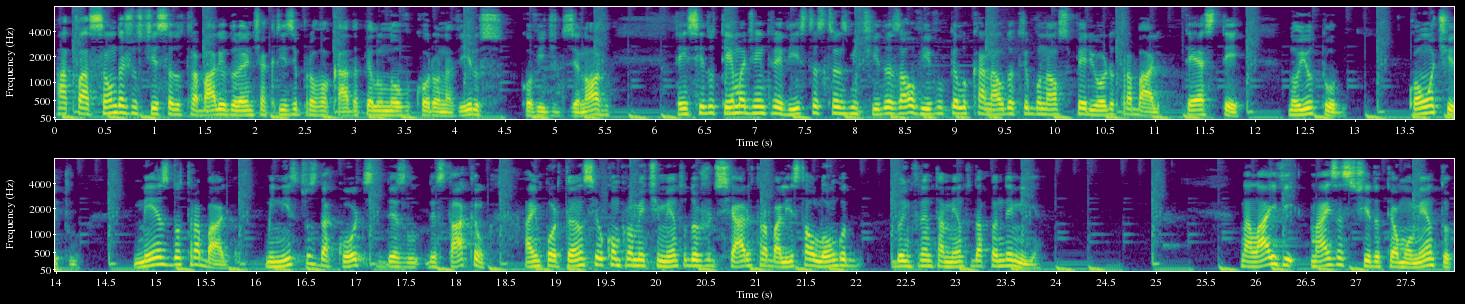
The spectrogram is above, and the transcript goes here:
A atuação da Justiça do Trabalho durante a crise provocada pelo novo coronavírus, Covid-19, tem sido tema de entrevistas transmitidas ao vivo pelo canal do Tribunal Superior do Trabalho, TST, no YouTube, com o título Mês do Trabalho. Ministros da Corte destacam a importância e o comprometimento do Judiciário Trabalhista ao longo do enfrentamento da pandemia. Na live mais assistida até o momento,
